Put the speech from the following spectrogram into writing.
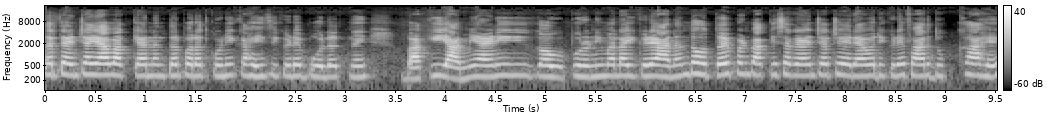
तर त्यांच्या या वाक्यानंतर परत कोणी काहीच इकडे बोलत नाही. बाकी आम्ही आणि गौ पौर्णिमाला इकडे आनंद होतोय पण बाकी सगळ्यांच्या चेहऱ्यावर इकडे फार दुःख आहे.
